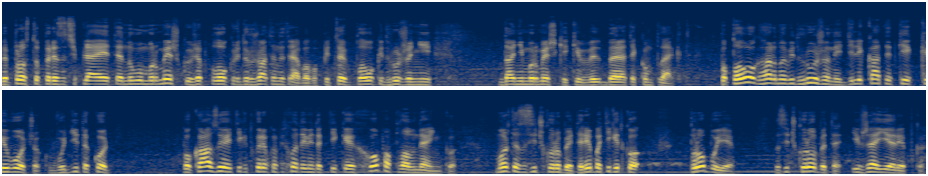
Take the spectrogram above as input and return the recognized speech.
ви просто перезачіпляєте нову мурмишку і вже поплавок відгружати не треба, бо під той поплавок відгружені дані мурмишки, які ви берете комплект. Поплавок гарно відгружений, делікатний такий кивочок. В воді тако показує, тільки рибка підходить, він так тільки хопа плавненько. Можете засічку робити. Риба тільки тако пробує, засічку робите і вже є рибка.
